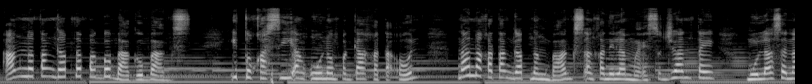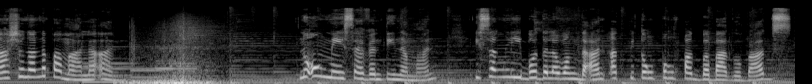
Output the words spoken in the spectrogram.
ang natanggap na pagbabago bags. Ito kasi ang unang pagkakataon na nakatanggap ng bags ang kanilang mga estudyante mula sa nasyonal na pamahalaan. Noong May 17 naman, isang libo dalawang daan at pitongpong pagbabago bags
